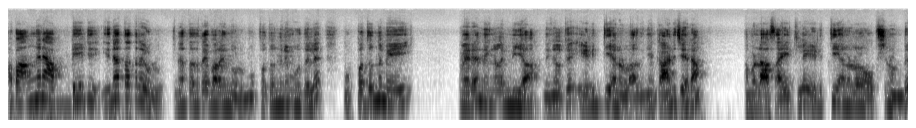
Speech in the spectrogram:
അപ്പൊ അങ്ങനെ അപ്ഡേറ്റ് ഇതിനകത്ത് അത്രേ ഉള്ളൂ. ഇതിനകത്ത് അത്രേ പറയുന്നുള്ളൂ. മുപ്പത്തൊന്നിന് മുതൽ മുപ്പത്തൊന്ന് മെയ് വരെ നിങ്ങൾ എന്ത് ചെയ്യുക? നിങ്ങൾക്ക് എഡിറ്റ് ചെയ്യാനുള്ള അത് ഞാൻ കാണിച്ചു തരാം. നമ്മുടെ ആ സൈറ്റിൽ എഡിറ്റ് ചെയ്യാനുള്ള ഓപ്ഷൻ ഉണ്ട്.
